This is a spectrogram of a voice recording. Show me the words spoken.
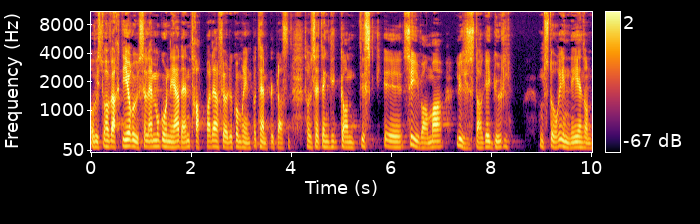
Og Hvis du har vært i Jerusalem og går ned den trappa der før du kommer inn på tempelplassen, så har du sett en gigantisk eh, syvarma lysestake i gull. som står inne i en sånn,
